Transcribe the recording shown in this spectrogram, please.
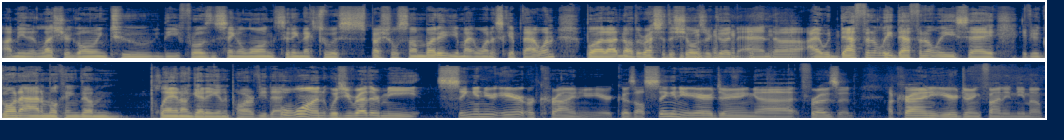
I mean, unless you're going to the Frozen sing along sitting next to a special somebody, you might want to skip that one. But uh, no, the rest of the shows are good. and uh, I would definitely, definitely say if you're going to Animal Kingdom, plan on getting in a part of your day. Well, one, would you rather me sing in your ear or cry in your ear? Because I'll sing in your ear during uh, Frozen. I'll cry in your ear during Finding Nemo.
